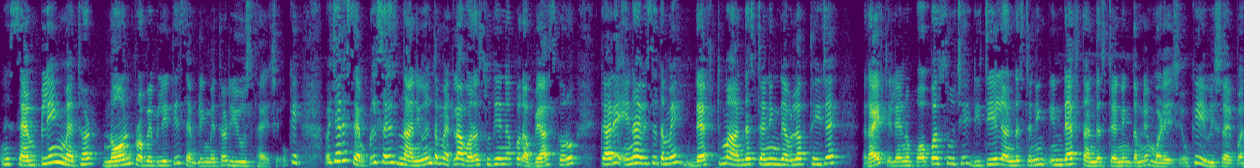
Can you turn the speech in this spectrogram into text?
અને sampling method non probability sampling method use થાય છે. ઓકે હવે જ્યારે સેમ્પલ સાઇઝ નાની હોય ને તમે એટલા વર્ષ સુધી એના પર અભ્યાસ કરો, ત્યારે એના વિશે તમે ડેફ્થમાં અન્ડરસ્ટેન્ડિંગ ડેવલપ થઈ જાય રાઈટ એટલે એનો પર્પઝ શું છે? ડિટેલ અન્ડરસ્ટેન્ડિંગ ઇનડેપ્થ અન્ડરસ્ટેન્ડિંગ તમને મળે છે. ઓકે એ વિષય પર.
